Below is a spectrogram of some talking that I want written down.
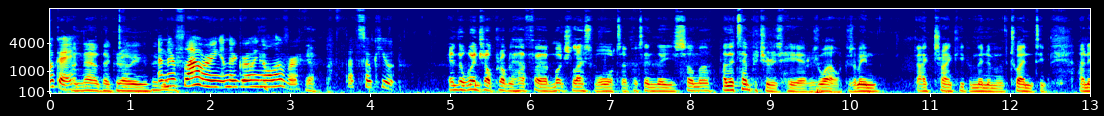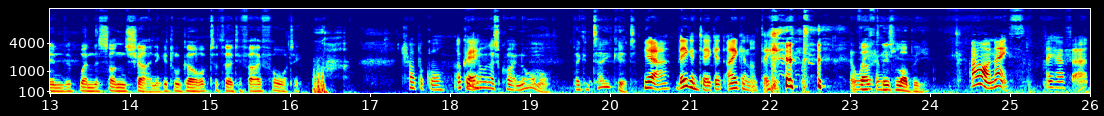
Okay. And now they're growing. And they're flowering and they're growing all over. Yeah. That's so cute. In the winter, I'll probably have uh, much less water, but in the summer, and the temperature is here as well, because I mean, I try and keep a minimum of 20, and in the, when the sun's shining, it'll go up to 35, 40. Tropical. Okay. You know, that's quite normal. They can take it. Yeah, they can take it. I cannot take it. Away That from is lobby. Oh, nice. I have that.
